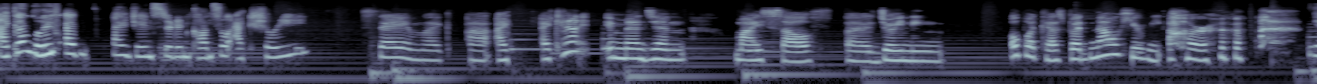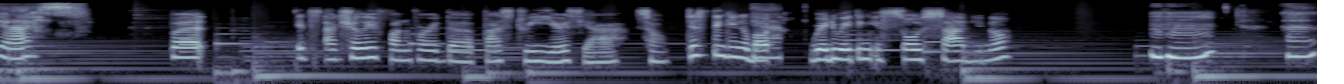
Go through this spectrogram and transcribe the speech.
I can't believe I I joined student council actually. Same. Like uh, I I can't imagine myself uh, joining a podcast, but now here we are. Yes. but it's actually fun for the past three years, yeah. So just thinking about Yeah. graduating is so sad, you know. Mm-hmm. And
